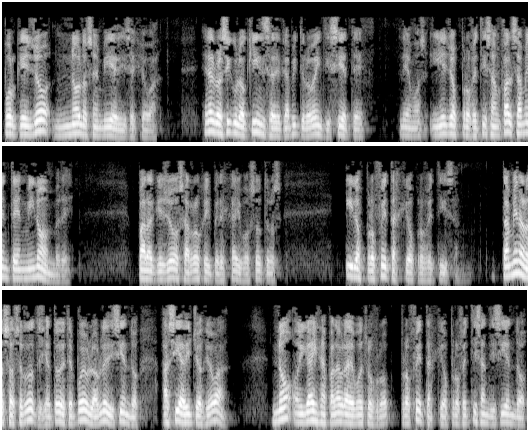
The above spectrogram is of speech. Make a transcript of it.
Porque yo no los envié, dice Jehová. En el versículo 15 del capítulo 27, leemos, y ellos profetizan falsamente en mi nombre, para que yo os arroje y perezcáis vosotros, y los profetas que os profetizan. También a los sacerdotes y a todo este pueblo hablé diciendo, así ha dicho Jehová, no oigáis las palabras de vuestros profetas que os profetizan diciendo,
